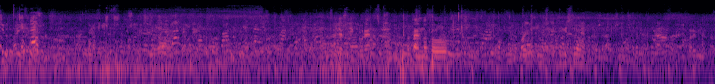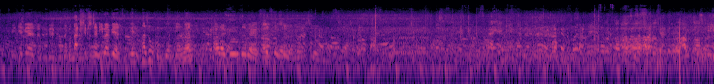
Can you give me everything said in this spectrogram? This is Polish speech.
Chociaż niektóre no ten, no to Mi nie wierzę, mówię, kurde, bo tak się wszczeliłem, wiesz, na żółtym pierdzielłem, ale kurde, wiesz, przeskoczyłem, przeskoczyłem. Auto, auto.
